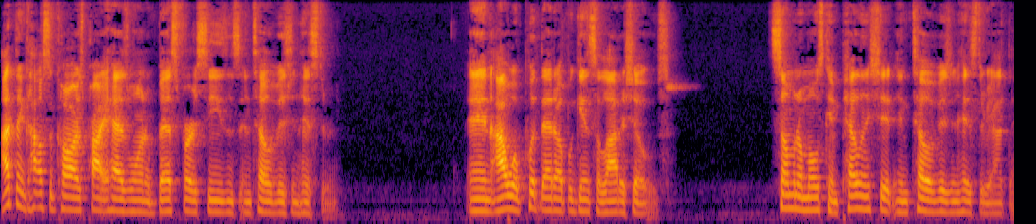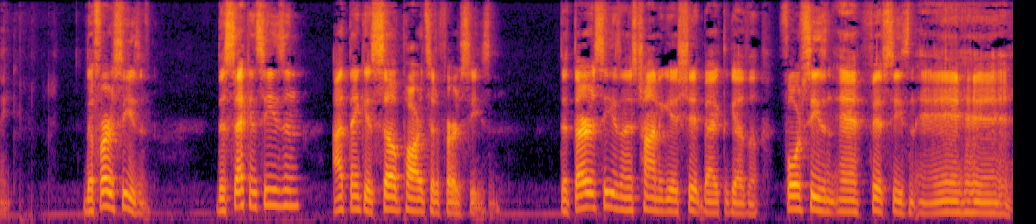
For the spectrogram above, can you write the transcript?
I think House of Cards probably has one of the best first seasons in television history. And I will put that up against a lot of shows. Some of the most compelling shit in television history, I think. The first season. The second season, I think is subpar to the first season. The third season is trying to get shit back together. Fourth season and fifth season and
